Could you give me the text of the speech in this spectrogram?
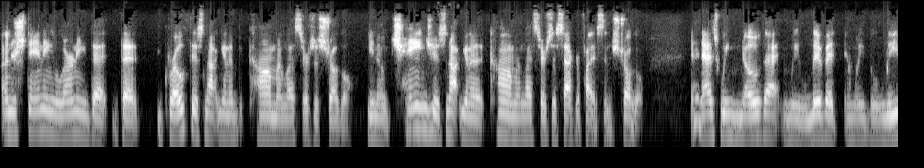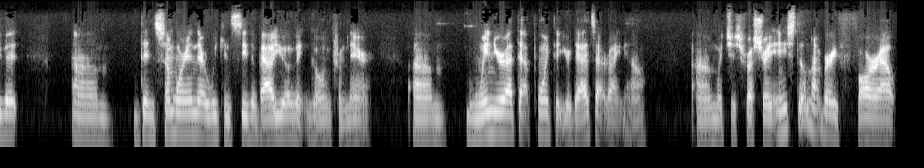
understanding, and learning that that growth is not going to come unless there's a struggle. You know, change is not going to come unless there's a sacrifice and struggle. And as we know that and we live it and we believe it, um, then somewhere in there we can see the value of it and going from there. Um, when you're at that point that your dad's at right now, um, which is frustrating, and he's still not very far out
